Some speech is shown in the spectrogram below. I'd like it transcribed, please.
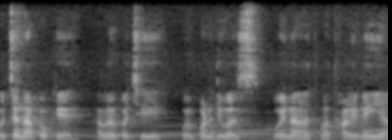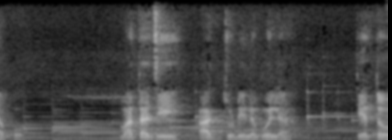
વચન આપો કે હવે પછી કોઈ પણ દિવસ કોઈના હાથમાં થાળી નહીં આપો. માતાજી હાથ જોડીને બોલ્યા, તે તો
